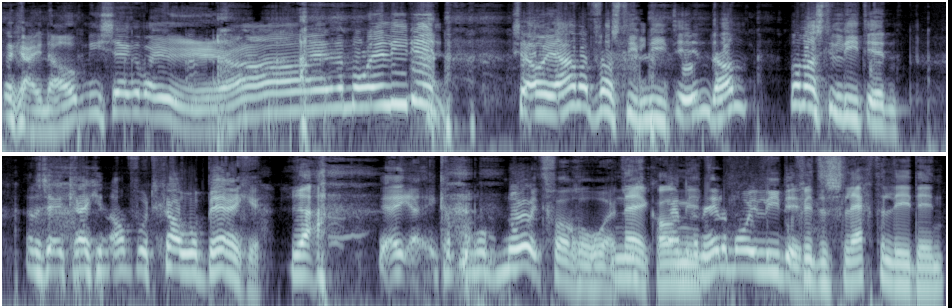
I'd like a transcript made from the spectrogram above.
Dan ga je nou ook niet zeggen, van, ja, een mooie lead-in. Ik zeg, oh ja, wat was die lead-in dan? Wat was die lead-in? En dan zeg, krijg je een antwoord Gouden Bergen. Ja. Ik heb er nog nooit van gehoord. Nee, ik ook niet. een hele mooie lead in. Ik vind het een slechte lead in.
